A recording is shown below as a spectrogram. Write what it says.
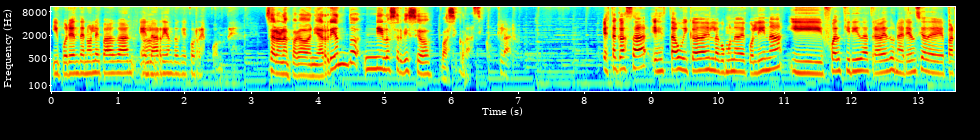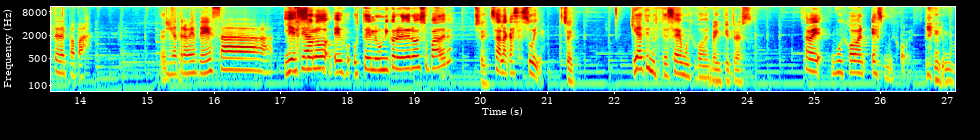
y por ende no le pagan el Ah. arriendo que corresponde. O sea, no han pagado ni arriendo ni los servicios básicos. Básico, claro. Esta casa está ubicada en la comuna de Colina y fue adquirida a través de una herencia de parte del papá. Y a Perfecto. través de esa... ¿Y es solo, es usted el único heredero de su padre? Sí, O sea, la casa es suya. sí, ¿Qué edad tiene usted? Se ve muy joven. 23. Sabe, muy joven, es muy joven.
